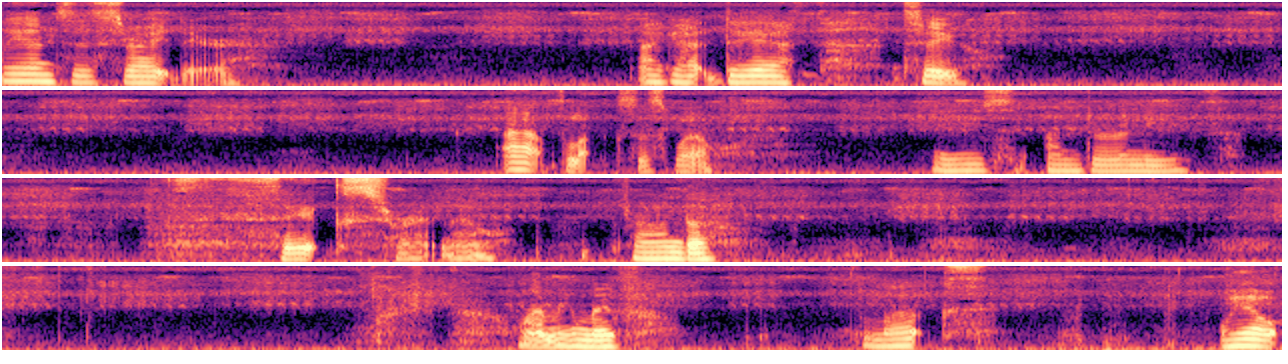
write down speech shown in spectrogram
Lens is right there. I got death too. I got flux as well. He's underneath six right now. Trying to let me move flux. Well,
